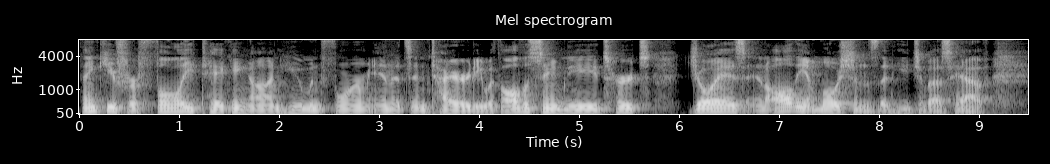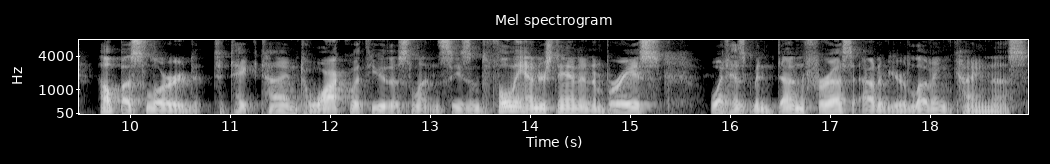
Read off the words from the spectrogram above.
Thank you for fully taking on human form in its entirety with all the same needs, hurts, joys, and all the emotions that each of us have. Help us, Lord, to take time to walk with you this Lenten season, to fully understand and embrace what has been done for us out of your loving kindness.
